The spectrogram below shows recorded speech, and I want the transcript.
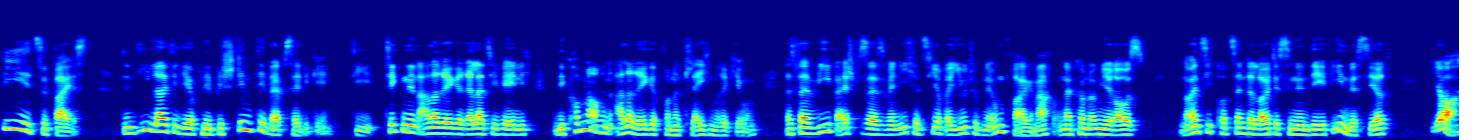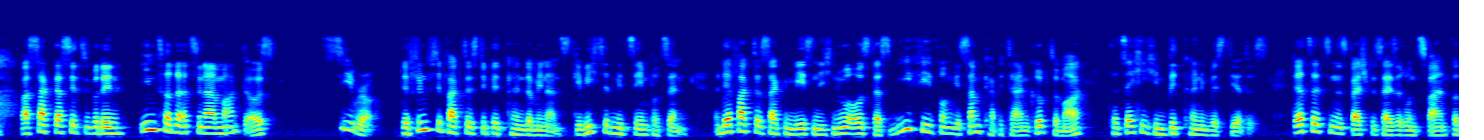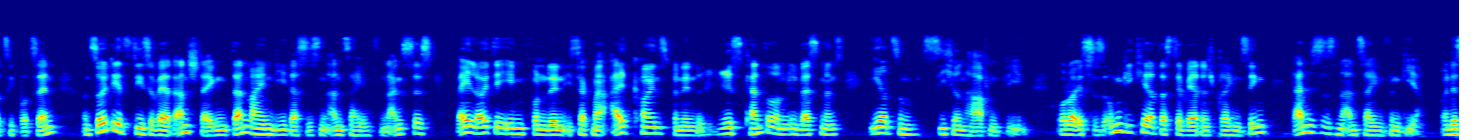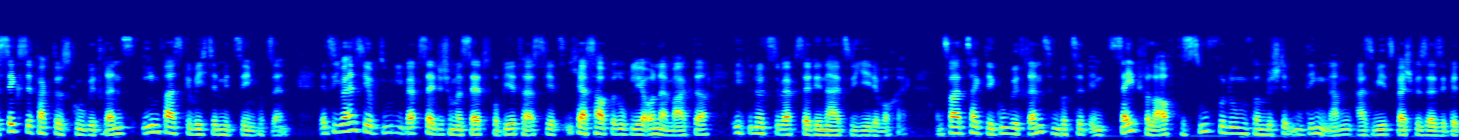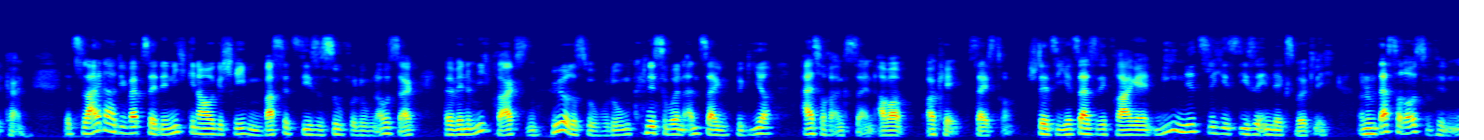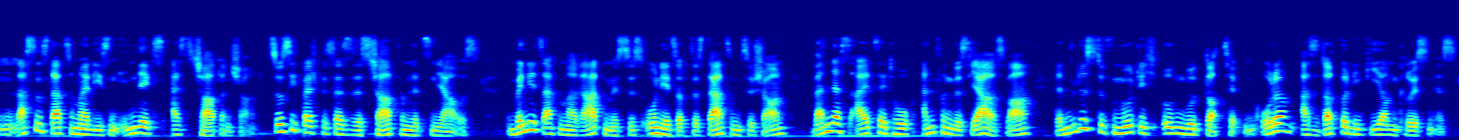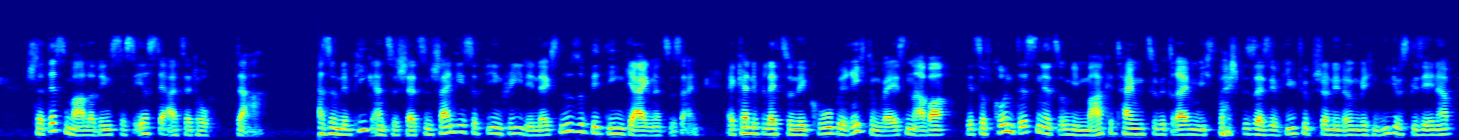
viel zu biased. Denn die Leute, die auf eine bestimmte Webseite gehen, die ticken in aller Regel relativ ähnlich und die kommen auch in aller Regel von der gleichen Region. Das wäre wie beispielsweise, wenn ich jetzt hier bei YouTube eine Umfrage mache und dann kommt irgendwie raus, 90% der Leute sind in DFI investiert. Ja, was sagt das jetzt über den internationalen Markt aus? Zero. Der fünfte Faktor ist die Bitcoin-Dominanz, gewichtet mit 10%. Und der Faktor sagt im Wesentlichen nur aus, dass wie viel vom Gesamtkapital im Kryptomarkt tatsächlich in Bitcoin investiert ist. Derzeit sind es beispielsweise rund 42% und sollte jetzt dieser Wert ansteigen, dann meinen die, dass es ein Anzeichen von Angst ist, weil Leute eben von den, ich sag mal, Altcoins, von den riskanteren Investments eher zum sicheren Hafen fliehen. Oder ist es umgekehrt, dass der Wert entsprechend sinkt, dann ist es ein Anzeichen von Gier. Und der sechste Faktor ist Google Trends, ebenfalls gewichtet mit 10%. Jetzt, ich weiß nicht, ob du die Webseite schon mal selbst probiert hast. Jetzt, ich als hauptberuflicher Online-Markter, ich benutze die Webseite nahezu jede Woche. Und zwar zeigt dir Google Trends im Prinzip im Zeitverlauf das Suchvolumen von bestimmten Dingen an, also wie jetzt beispielsweise Bitcoin. Jetzt leider hat die Webseite nicht genauer geschrieben, was jetzt dieses Suchvolumen aussagt, weil wenn du mich fragst, ein höheres Suchvolumen könnte sowohl ein Anzeigen für Gier als auch Angst sein. Aber okay, sei es drum. Stellt sich jetzt also die Frage, wie nützlich ist dieser Index wirklich? Und um das herauszufinden, lass uns dazu mal diesen Index als Chart anschauen. So sieht beispielsweise das Chart vom letzten Jahr aus. Und wenn du jetzt einfach mal raten müsstest, ohne jetzt auf das Datum zu schauen, wann das Allzeithoch Anfang des Jahres war, dann würdest du vermutlich irgendwo dort tippen, oder? Also dort, wo die Gier am größten ist. Stattdessen war allerdings das erste Allzeithoch da. Also um den Peak einzuschätzen, scheint dieser Fear and Greed Index nur so bedingt geeignet zu sein. Er kann dir vielleicht so eine grobe Richtung weisen, aber jetzt aufgrund dessen jetzt irgendwie Market Timing zu betreiben, wie ich es beispielsweise auf YouTube schon in irgendwelchen Videos gesehen habe,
